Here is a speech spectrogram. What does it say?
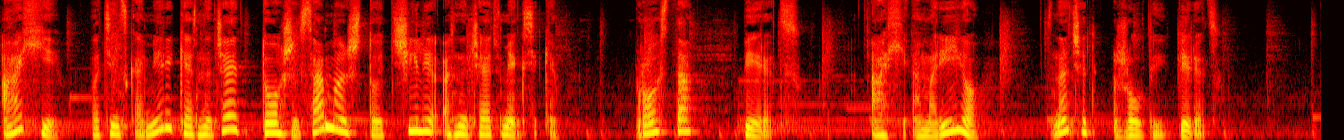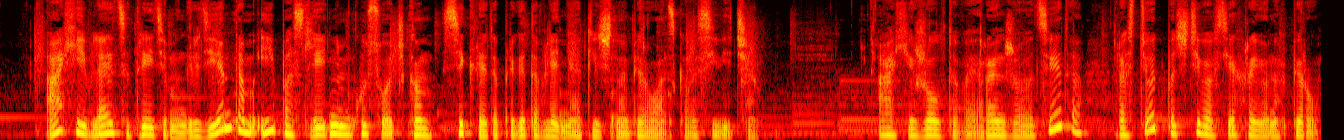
Ахи в Латинской Америке означает то же самое, что чили означает в Мексике. Просто перец. Ахи амарио значит желтый перец. Ахи является третьим ингредиентом и последним кусочком секрета приготовления отличного перуанского севиче. Ахи желтого и оранжевого цвета растет почти во всех районах Перу.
